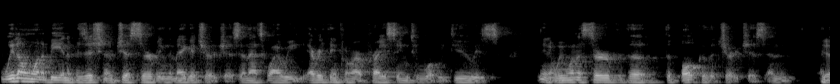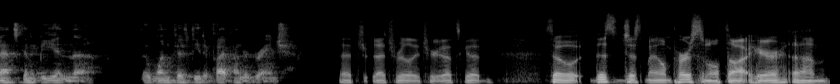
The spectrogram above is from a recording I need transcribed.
we don't want to be in a position of just serving the mega churches, and that's why we everything from our pricing to what we do is, you know, we want to serve the the bulk of the churches, and, and yeah. that's going to be in the the 150 to 500 range. That's that's really true. That's good. So this is just my own personal thought here. Um,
